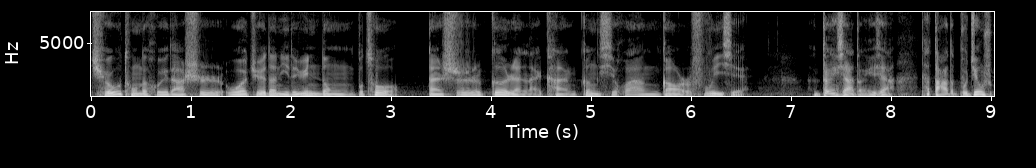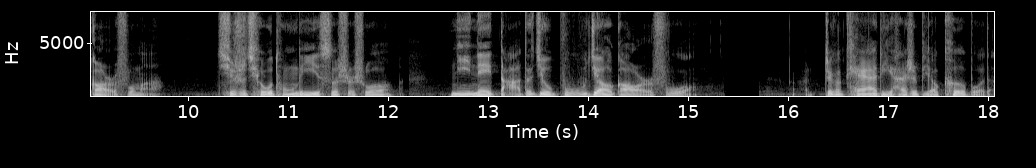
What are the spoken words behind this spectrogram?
球童的回答是：我觉得你的运动不错，但是个人来看更喜欢高尔夫一些。等一下，等一下，他打的不就是高尔夫吗？其实球童的意思是说，你那打的就不叫高尔夫。这个 Caddy 还是比较刻薄的。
